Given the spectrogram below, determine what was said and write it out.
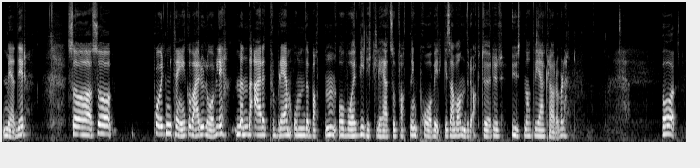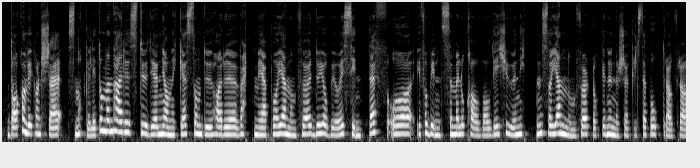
medier. Så, så Påvirkning trenger ikke å være ulovlig, men det er et problem om debatten og vår virkelighetsoppfatning påvirkes av andre aktører uten at vi er klar over det. Og da kan vi kanskje snakke litt om denne studien, Jannike, som du har vært med på å gjennomføre. Du jobber jo i Sintef, og i forbindelse med lokalvalget i 2019 så gjennomførte dere en undersøkelse på oppdrag fra,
